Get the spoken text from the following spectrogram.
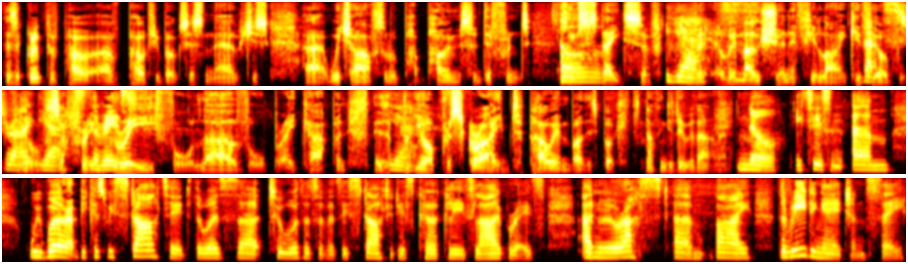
there's a group of po- of poetry books, isn't there, which is uh, which are sort of po- poems for different sort of Oh, states of, yes. of of emotion, if you like. If you're, if right, you're yes, suffering grief or love or breakup, and there's a, Yes. you're prescribed a poem by this book. It's nothing to do with that. No, it isn't. Um, we were because we started. There was uh, two others of us. He started his Kirklees Libraries, and we were asked um, by the reading agency.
